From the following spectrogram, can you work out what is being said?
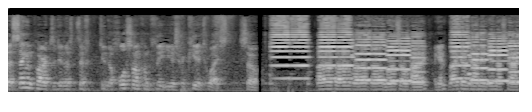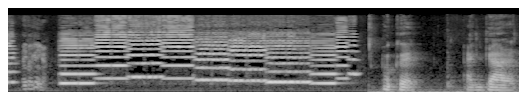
for the second part, to do, this, to do the whole song complete, you just repeat it twice. So. The. Okay, I got it.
